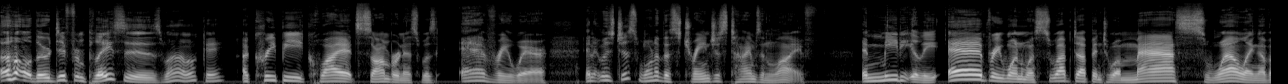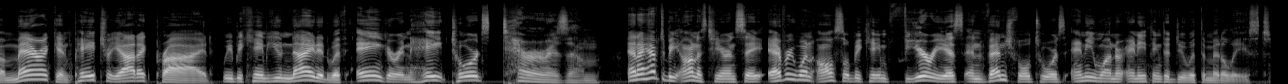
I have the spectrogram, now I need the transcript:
Oh, they're different places. Wow, okay. A creepy, quiet somberness was everywhere, and it was just one of the strangest times in life. Immediately, everyone was swept up into a mass swelling of American patriotic pride. We became united with anger and hate towards terrorism. And I have to be honest here and say everyone also became furious and vengeful towards anyone or anything to do with the Middle East.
